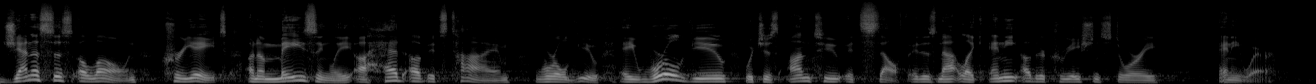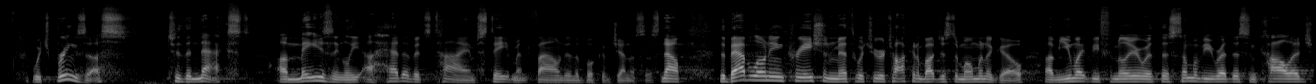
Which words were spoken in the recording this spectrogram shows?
Genesis alone creates an amazingly ahead of its time worldview, a worldview which is unto itself. It is not like any other creation story anywhere. Which brings us to the next amazingly ahead of its time statement found in the book of Genesis. Now, the Babylonian creation myth, which we were talking about just a moment ago, um, you might be familiar with this. Some of you read this in college.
